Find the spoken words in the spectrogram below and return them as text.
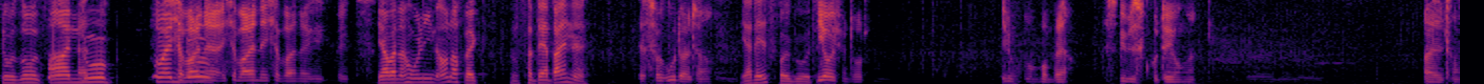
Du so so ein Noob. Ein Ich habe eine, ich habe eine, ich habe eine gekriegt. Ja, aber dann hol ihn auch noch weg. Das hat der deine. Das war gut, Alter. Ja, der ist voll gut. Jo, ich bin tot. Die Bombe. Das ist übelst gut, der Junge. Alter.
